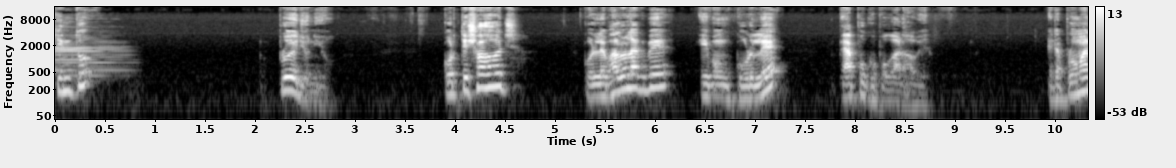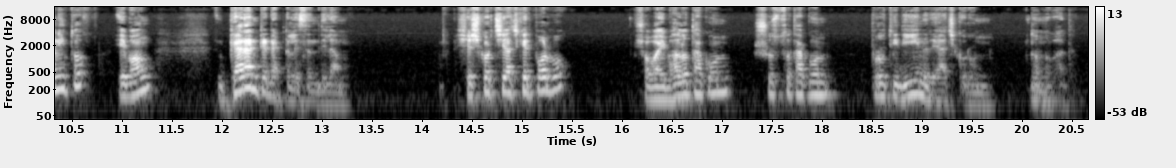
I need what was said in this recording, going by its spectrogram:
কিন্তু প্রয়োজনীয়। করতে সহজ, করলে ভালো লাগবে এবং করলে ব্যাপক উপকার হবে। এটা প্রমাণিত এবং গ্যারান্টেড একটা লেসন দিলাম। শেষ করছি আজকের পর্ব। সবাই ভালো থাকুন, সুস্থ থাকুন, প্রতিদিন রেয়াজ করুন। ধন্যবাদ।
